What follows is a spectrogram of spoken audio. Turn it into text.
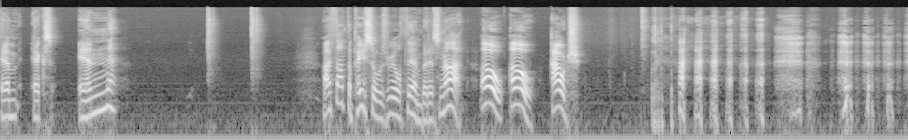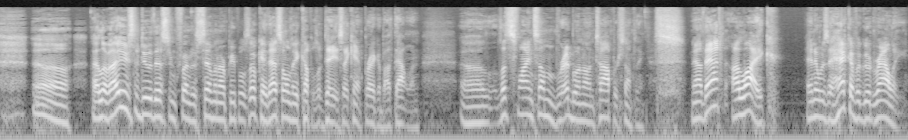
MXN. I thought the peso was real thin, but it's not. Oh, oh, ouch. oh, I love it. I used to do this in front of seminar people. Okay, that's only a couple of days. I can't brag about that one. Uh, let's find some red one on top or something. Now that I like, and it was a heck of a good rally,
